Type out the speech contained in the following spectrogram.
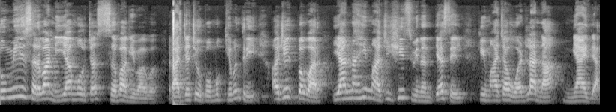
तुम्ही सर्वांनी या मोर्चात सहभागी व्हावं. राज्याचे उपमुख्यमंत्री अजित पवार यांनाही माझी हीच विनंती असेल की माझ्या वडिलांना न्याय द्या.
